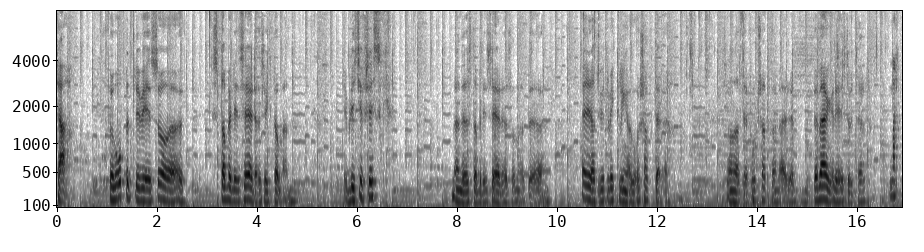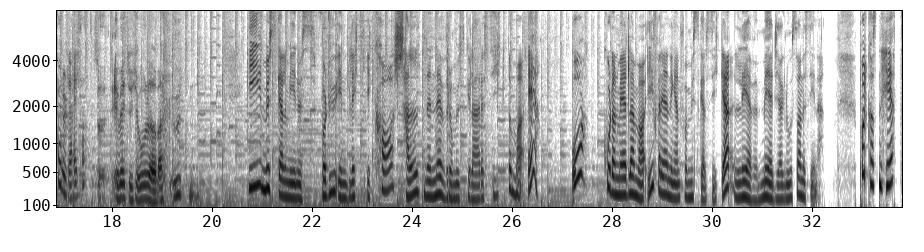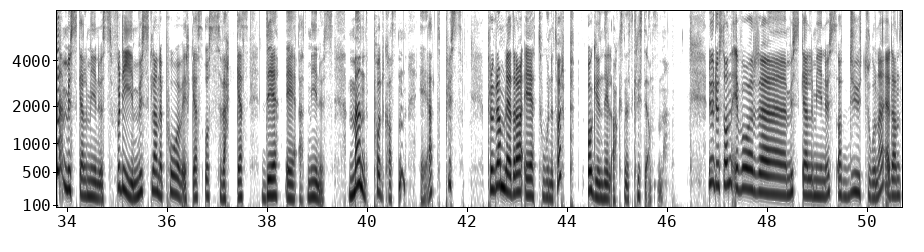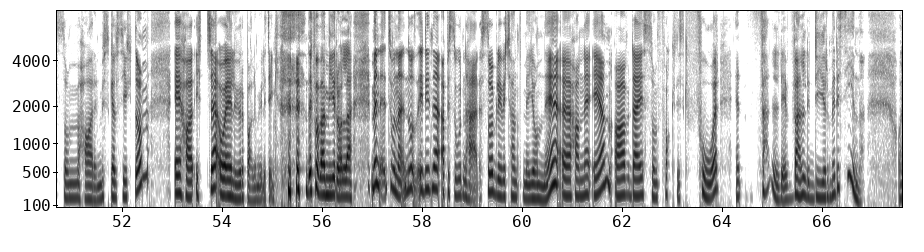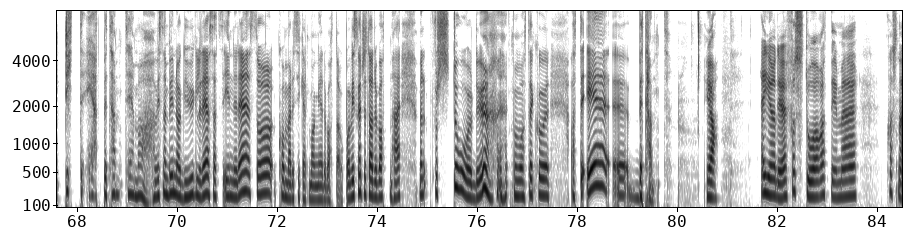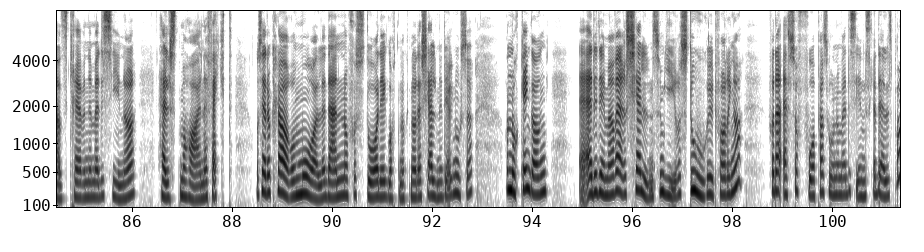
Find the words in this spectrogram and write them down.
Tja, forhåpentligvis så eh, stabiliserer sykdommen. Jeg blir ikke frisk, men det stabiliserer sånn at, det, at utviklinga går saktere. Sånn at det fortsatt kan være bevegelig en stund til. Merker du det i det hele tatt? Så jeg vet jo ikke hvor det har vært uten. I Muskelminus får du innblikk i hva sjeldne nevromuskulære sykdommer er. Og hvordan medlemmer i Foreningen for muskelsyke lever med diagnosene sine. Podkasten heter Muskelminus fordi musklene påvirkes og svekkes. Det er et minus. Men podkasten er et pluss. Programledere er Tone Torp og Gunhild Aksnes Kristiansen. Nå er det jo sånn i vår uh, muskelminus at du, Tone, er den som har en muskelsykdom. Jeg har ikke, og jeg lurer på alle mulige ting. det får være min rolle. Men Tone, nå, i denne episoden her så blir vi kjent med Jonny. Uh, han er en av de som faktisk får en veldig, veldig dyr medisin. Og dette er et betemt tema. Hvis en begynner å google det og sette seg inn i det, så kommer det sikkert mange debatter opp. Og vi skal ikke ta debatten her, men forstår du på en måte hvor, at det er uh, betemt? Ja, jeg gjør det. Jeg forstår at det med kostnadskrevende medisiner helst må ha en effekt. Og så er det å klare å måle den og forstå det godt nok når det er sjeldne diagnoser. Og nok en gang er det det med å være sjelden som gir oss store utfordringer, for det er så få personer medisinen skal deles på,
